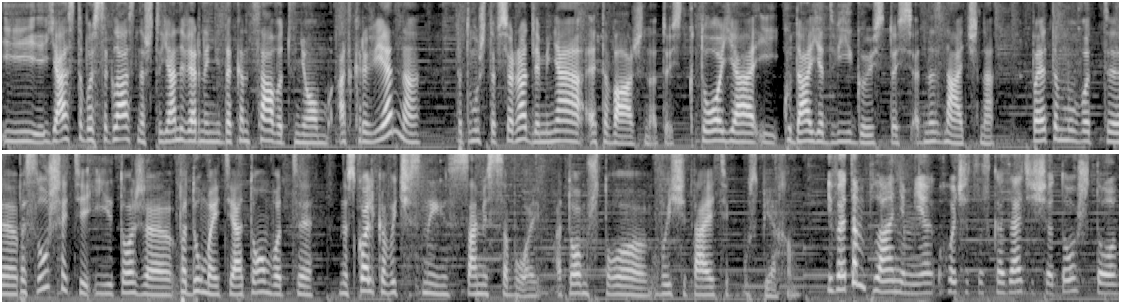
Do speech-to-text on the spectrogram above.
И я с тобой согласна, что я, наверное, не до конца вот в нем откровенна, потому что все равно для меня это важно, то есть кто я и куда я двигаюсь, то есть однозначно. Поэтому вот э, послушайте и тоже подумайте о том, вот э, насколько вы честны сами с собой о том, что вы считаете успехом. И в этом плане мне хочется сказать еще то, что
